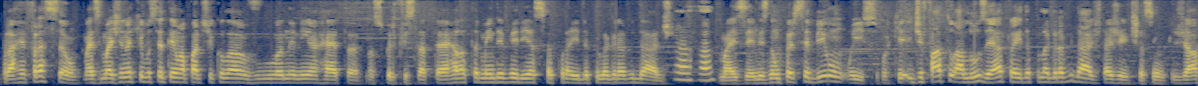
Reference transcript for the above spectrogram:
para refração. Mas imagina que você tem uma partícula voando em linha reta na superfície da Terra, ela também deveria ser atraída pela gravidade. Uhum. Mas eles não percebiam isso, porque de fato a luz é atraída pela gravidade, tá, gente? Assim, já,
